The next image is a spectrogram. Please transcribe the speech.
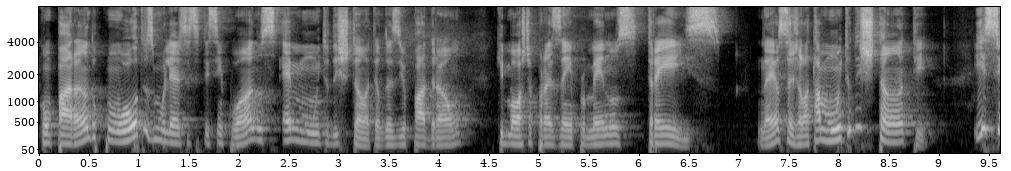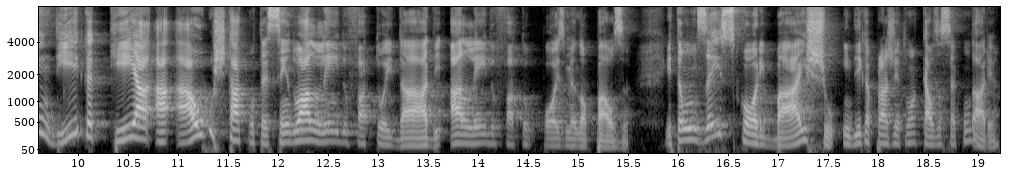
comparando com outras mulheres de 65 anos, é muito distante. É um desvio padrão que mostra, por exemplo, menos 3, né? Ou seja, ela está muito distante. Isso indica que a- a- algo está acontecendo além do fator idade, além do fator pós-menopausa. Então, um Z-score baixo indica pra gente uma causa secundária.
